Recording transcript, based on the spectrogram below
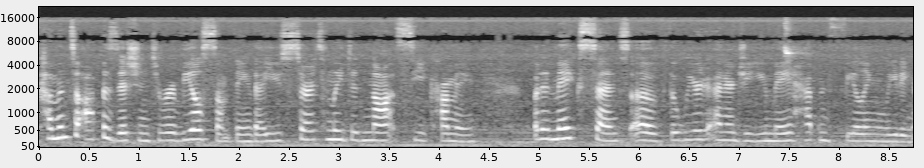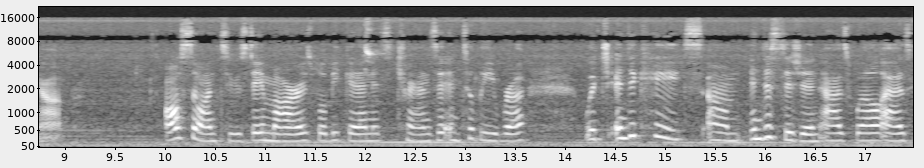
come into opposition to reveal something that you certainly did not see coming but it makes sense of the weird energy you may have been feeling leading up. Also on Tuesday, Mars will begin its transit into Libra, which indicates um, indecision as well as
